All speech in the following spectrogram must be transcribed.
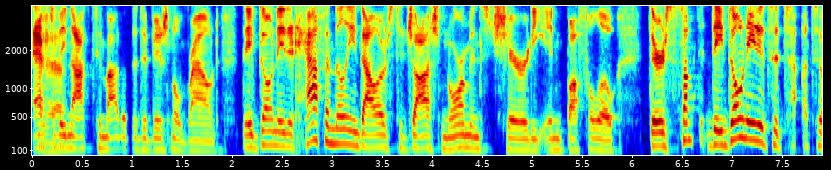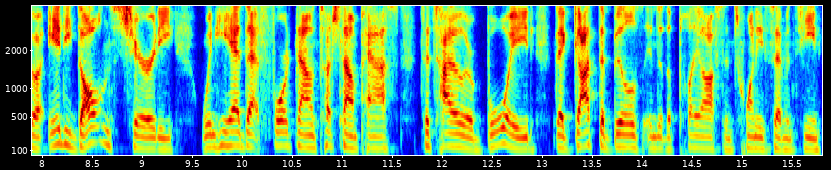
after yes. they knocked him out of the divisional round. They've donated half a million dollars to Josh Norman's charity in Buffalo. There's something they donated to, to Andy Dalton's charity when he had that fourth down touchdown pass to Tyler Boyd that got the Bills into the playoffs in 2017.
